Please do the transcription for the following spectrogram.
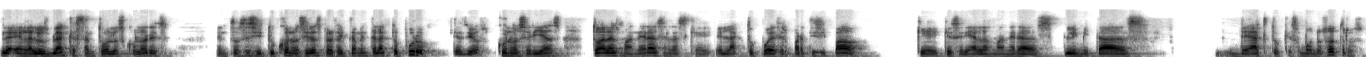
en la luz blanca están todos los colores. Entonces, si tú conocieras perfectamente el acto puro, que es Dios, conocerías todas las maneras en las que el acto puede ser participado, que, serían las maneras limitadas de acto que somos nosotros,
